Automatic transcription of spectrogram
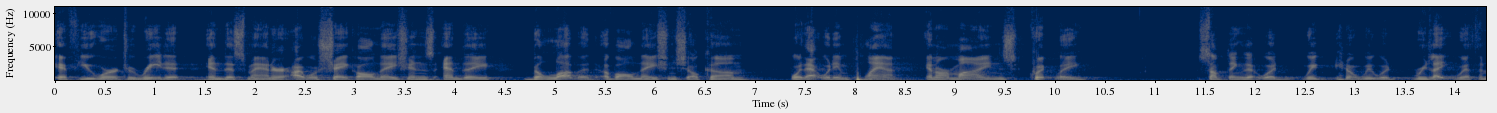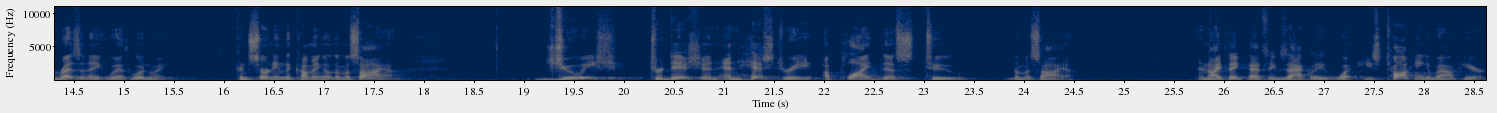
if you were to read it in this manner, I will shake all nations and the beloved of all nations shall come, boy, that would implant in our minds quickly something that would we you know we would relate with and resonate with, wouldn't we? Concerning the coming of the Messiah. Jewish tradition and history applied this to the Messiah. And I think that's exactly what he's talking about here.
